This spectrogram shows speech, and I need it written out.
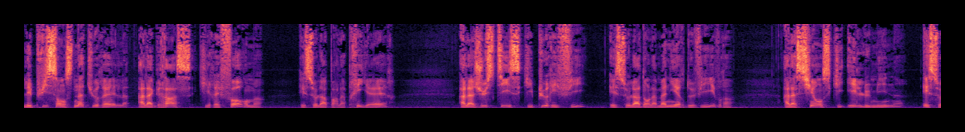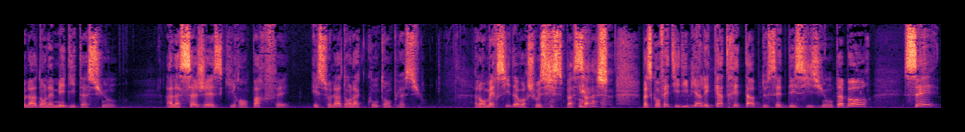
les puissances naturelles à la grâce qui réforme, et cela par la prière, à la justice qui purifie, et cela dans la manière de vivre, à la science qui illumine, et cela dans la méditation, à la sagesse qui rend parfait, et cela dans la contemplation. Alors merci d'avoir choisi ce passage, parce qu'en fait il dit bien les quatre étapes de cette décision. D'abord, c'est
